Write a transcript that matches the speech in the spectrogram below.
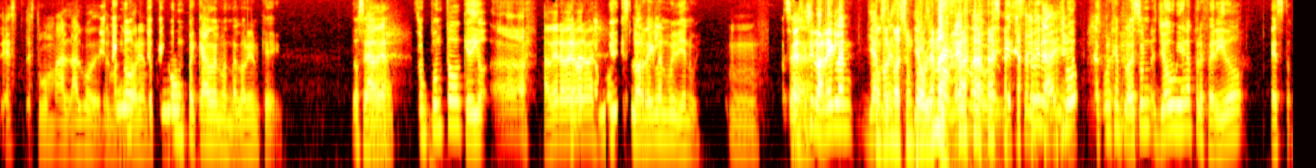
es- estuvo mal algo de- del Tengo- Mandalorian. yo tengo un pecado del Mandalorian que. O sea, A ver. es un punto que digo. "Ah", A ver, a ver, a ver, a ver. muy- lo arreglan muy bien, güey. Mm, sea, Pero es que si lo arreglan, ya Entonces no, no es, es un ya no problema. problema, güey. es que- Ese es es el que mira, detalle. yo, es, por ejemplo, es un, yo hubiera preferido esto.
